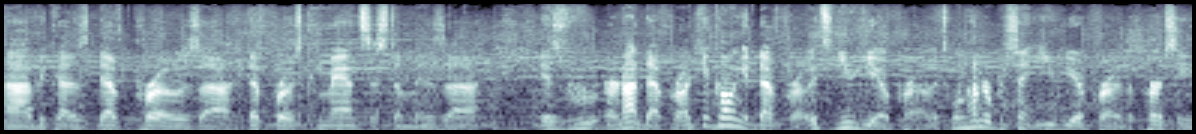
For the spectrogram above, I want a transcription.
Uh, because DevPro's uh, DevPro's command system is uh, is or not DevPro. I keep calling it DevPro. It's Yu-Gi-Oh Pro. It's 100% Yu-Gi-Oh Pro, the Percy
